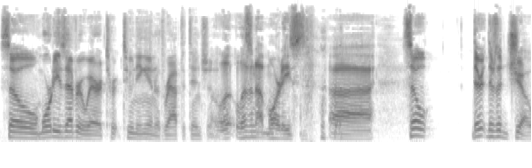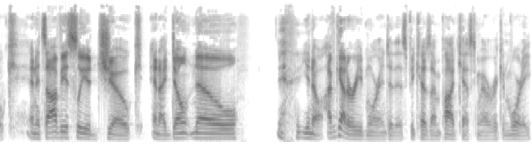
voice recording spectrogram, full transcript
So Morty's everywhere, t- tuning in with rapt attention. L- listen up, Mortys. uh, so there, there's a joke, and it's obviously a joke, and I don't know. You know, I've got to read more into this because I'm podcasting about Rick and Morty,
